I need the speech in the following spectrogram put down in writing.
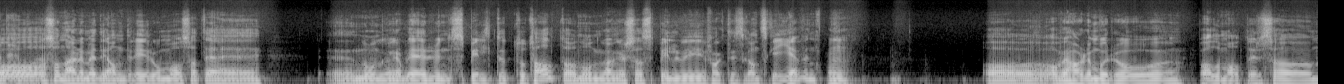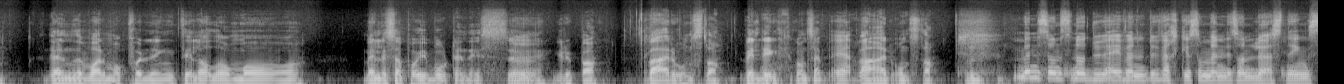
og sånn er det med de andre i rommet også. at jeg, eh, Noen ganger blir jeg rundspilt totalt, og noen ganger så spiller vi faktisk ganske jevnt. Og, og vi har det moro på alle måter, så det er en varm oppfordring til alle om å melde seg på i bordtennisgruppa. Hver onsdag. Veldig enkelt konsept. Ja. Hver onsdag. Men sånn når du, Eivind, du virker som en sånn løsnings...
